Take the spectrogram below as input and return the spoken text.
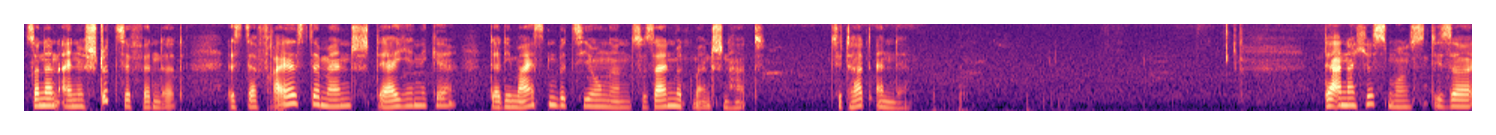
sondern eine Stütze findet, ist der freieste Mensch derjenige, der die meisten Beziehungen zu seinen Mitmenschen hat. Zitat Ende. Der Anarchismus, dieser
